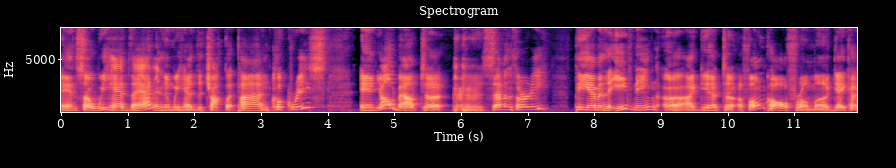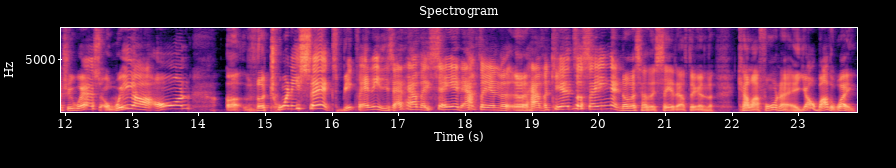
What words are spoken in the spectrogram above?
And so we had that, and then we had the chocolate pie and cookeries. And y'all, about uh, 7.30 p.m. in the evening, uh, I get uh, a phone call from uh, Gay Country Wes. We are on uh, the 26th. Big Fatty, is that how they say it out there in the, uh, how the kids are saying it? No, that's how they say it out there in the California. Y'all, by the way,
